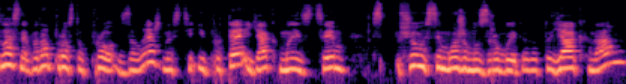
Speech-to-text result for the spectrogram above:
Власне, вона просто про залежності і про те, як ми з цим, що ми з цим можемо зробити. Тобто, як нам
